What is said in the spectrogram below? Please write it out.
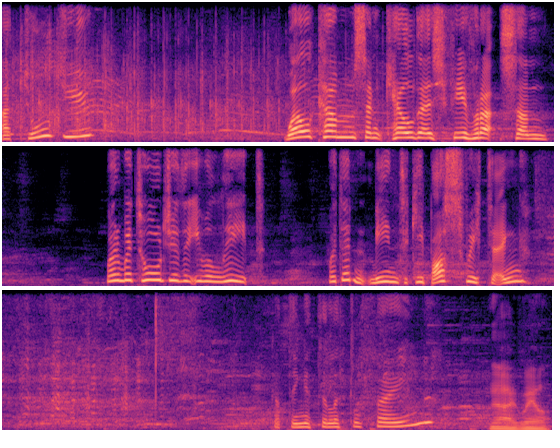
I told you. Welcome, St Kilda's favourite son. When we told you that you were late, we didn't mean to keep us waiting. Cutting it a little fine. Aye, well.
